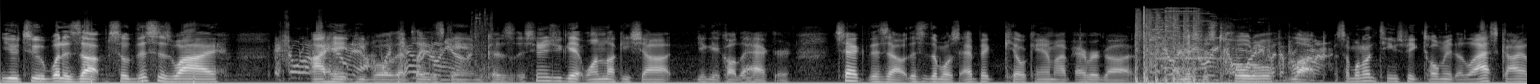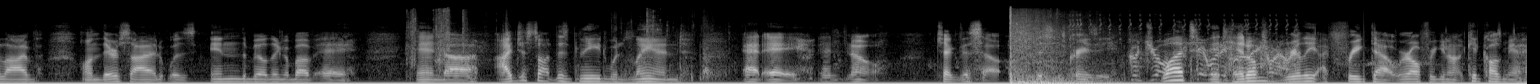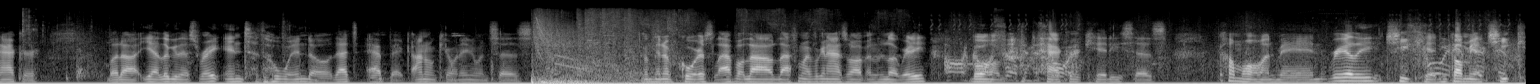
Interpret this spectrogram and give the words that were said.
YouTube, what is up? So this is why I hate people that play this game because as soon as you get one lucky shot, you get called a hacker. Check this out. This is the most epic kill cam I've ever got. And this was total luck. Someone on TeamSpeak told me the last guy alive on their side was in the building above A. And uh, I just thought this nade would land at A. And no. Check this out. This is crazy. What? It hit him? Really? I freaked out. We are all freaking out. kid calls me a hacker. But uh, yeah, look at this. Right into the window. That's epic. I don't care what anyone says. And then of course, laugh out loud, laugh my freaking ass off, and look, ready? Boom. Hacker kid, he says. Come on, man. Really? Cheat kid. He called me a cheat kid.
